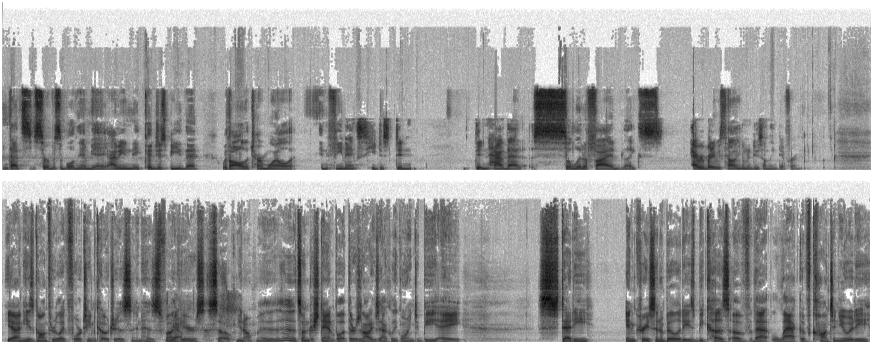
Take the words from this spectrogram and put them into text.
that's serviceable in the NBA. I mean, it could just be that with all the turmoil in Phoenix, he just didn't didn't have that solidified like everybody was telling him to do something different. Yeah, and he's gone through like 14 coaches in his five Yeah. years. So, you know, eh, it's understandable that there's not exactly going to be a steady increase in abilities because of that lack of continuity.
